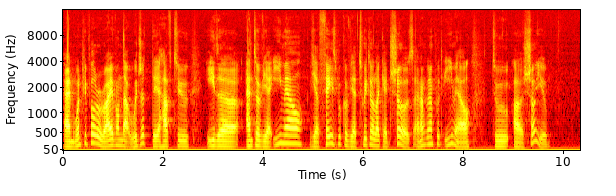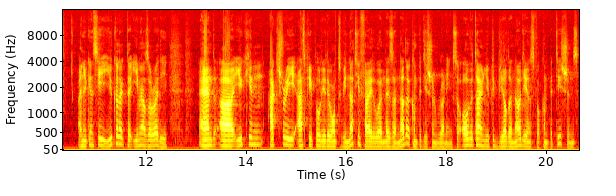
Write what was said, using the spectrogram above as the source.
And when people arrive on that widget, they have to either enter via email, via Facebook, or via Twitter like it shows. And I'm going to put email to uh, show you and you can see you collect the emails already. And uh, you can actually ask people if they want to be notified when there's another competition running. So over time you could build an audience for competitions.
